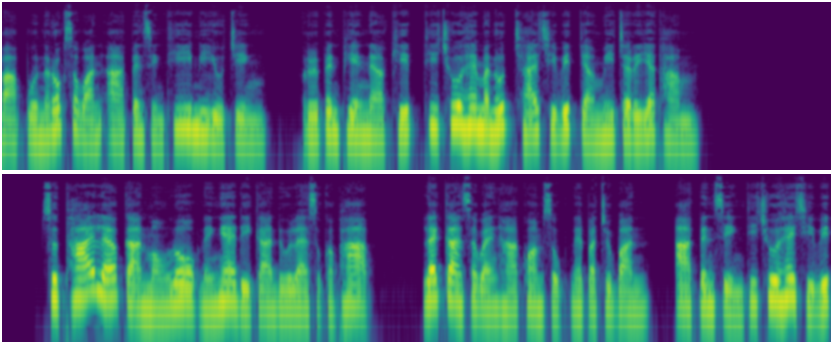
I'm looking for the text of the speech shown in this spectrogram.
บาปบุญนรกสวรรค์อาจเป็นสิ่งที่มีอยู่จริง หรือเป็นเพียงแนวคิดที่ช่วยให้มนุษย์ใช้ชีวิตอย่างมีจริยธรรมสุดท้ายแล้วการมองโลกในแง่ดีการดูแลสุขภาพ และการแสวงหาความสุขในปัจจุบัน อาจเป็นสิ่งที่ช่วยให้ชีวิต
